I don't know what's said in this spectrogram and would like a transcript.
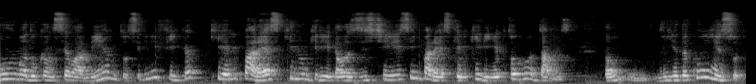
turma do cancelamento significa que ele parece que não queria que elas existissem, parece que ele queria que todo mundo. Tá, mas então lida com isso.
